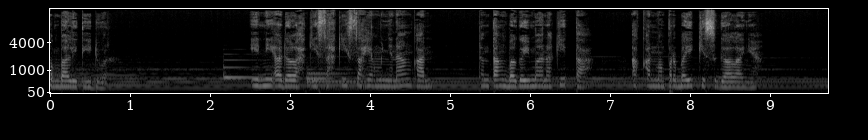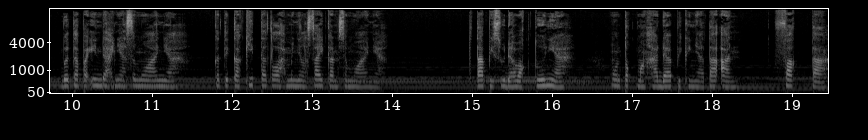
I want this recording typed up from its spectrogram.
kembali tidur. Ini adalah kisah-kisah yang menyenangkan tentang bagaimana kita akan memperbaiki segalanya. Betapa indahnya semuanya ketika kita telah menyelesaikan semuanya. Tetapi sudah waktunya untuk menghadapi kenyataan, fakta,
